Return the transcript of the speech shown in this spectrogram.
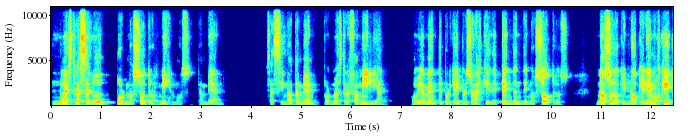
nuestra salud por nosotros mismos también, sea, sino también por nuestra familia, obviamente, porque hay personas que dependen de nosotros. No solo que no queremos que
